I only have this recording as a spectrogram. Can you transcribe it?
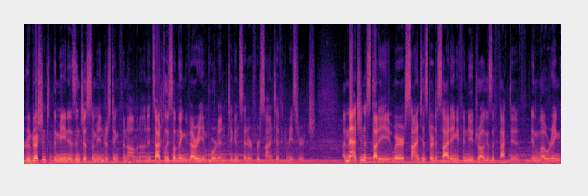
Regression to the mean isn't just some interesting phenomenon, it's actually something very important to consider for scientific research. Imagine a study where scientists are deciding if a new drug is effective in lowering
